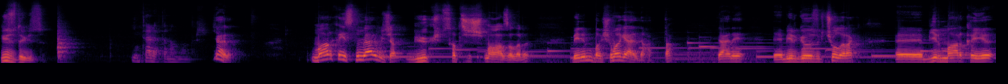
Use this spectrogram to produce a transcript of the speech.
Yüzde yüz. İnternetten alınandır. Yani marka ismi vermeyeceğim. Büyük satış mağazaları. Benim başıma geldi hatta. Yani e, bir gözlükçü olarak e, bir markayı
